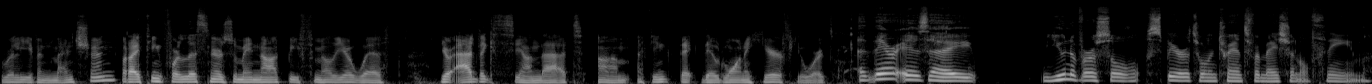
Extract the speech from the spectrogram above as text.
really even mention. But I think for listeners who may not be familiar with your advocacy on that, um, I think that they would want to hear a few words. Uh, there is a universal spiritual and transformational theme,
